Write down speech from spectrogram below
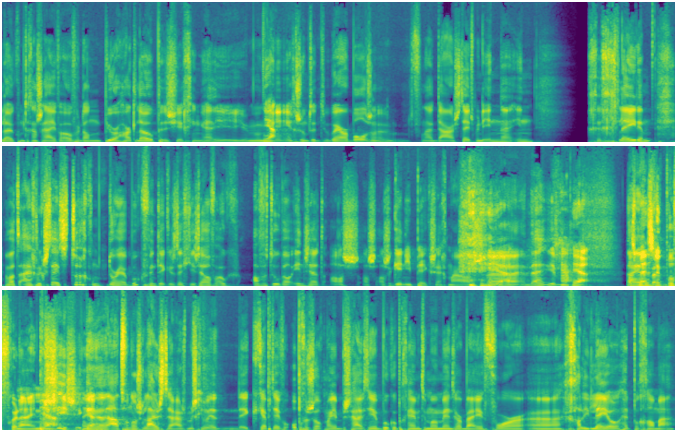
zo leuk om te gaan schrijven over dan puur hardlopen. Dus je ging hè, je, je Ja. ingezoomd op de wearables. En vanuit daar steeds meer in, eh, in gegleden. En wat eigenlijk steeds terugkomt door jouw boek, vind ik, is dat je zelf ook af en toe wel inzet als, als, als guinea pig, zeg maar. Als, eh, Ja. je- Ja, als ja, menselijk proefkonijn. ja. Precies. Ik Ja. denk dat een aantal van onze luisteraars misschien. Ik heb het even opgezocht, maar je beschrijft in je boek op een gegeven moment een moment waarbij je voor eh, Galileo, het programma,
